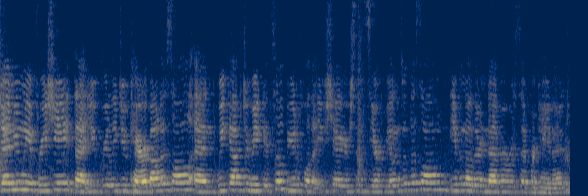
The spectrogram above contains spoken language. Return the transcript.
genuinely appreciate that you really do care about us all, and week after week, it's so beautiful that you share your sincere feelings with us all, even though they're never reciprocated.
